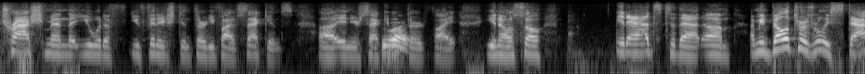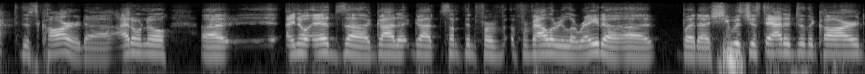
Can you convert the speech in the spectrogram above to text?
trash men that you would have you finished in 35 seconds uh, in your second Right. and third fight. You know, so it adds to that. Um, I mean, Bellator has really stacked this card. Uh, I don't know. Uh, I know Ed's uh, got got something for for Valerie Loureda. Uh, but uh, she was just added to the card,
